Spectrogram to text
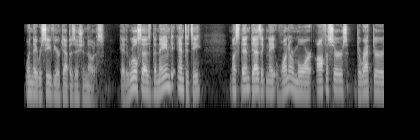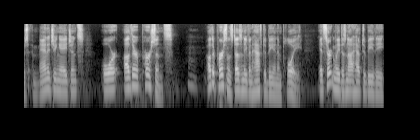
when they receive your deposition notice. Okay, the rule says the named entity must then designate one or more officers, directors, managing agents, or other persons. Hmm. Other persons doesn't even have to be an employee. It certainly does not have to be the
